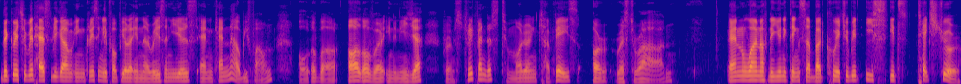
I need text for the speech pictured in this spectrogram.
The cubit has become increasingly popular in uh, recent years and can now be found all over all over Indonesia, from street vendors to modern cafes or restaurants. And one of the unique things about kue cubit is its texture.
